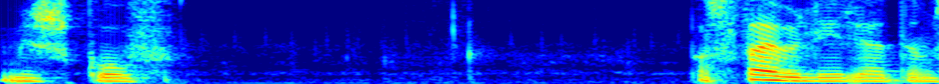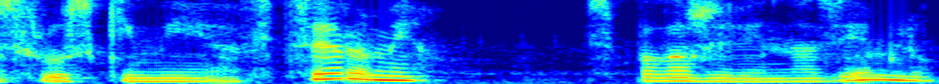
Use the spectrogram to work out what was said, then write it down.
мешков. Поставили рядом с русскими офицерами, положили на землю.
